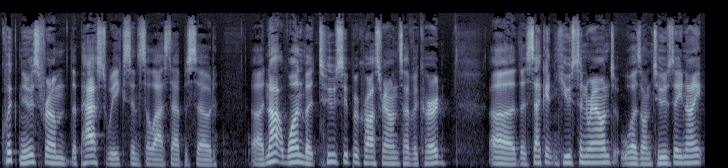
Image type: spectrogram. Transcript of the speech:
quick news from the past week since the last episode. Uh, not one, but two Supercross rounds have occurred. Uh, the second Houston round was on Tuesday night,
